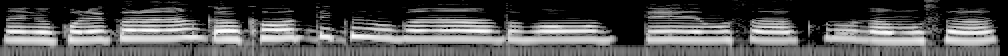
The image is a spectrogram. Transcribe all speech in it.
なんかこれからなんか変わっていくのかなとか思ってでもさコロナもさ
